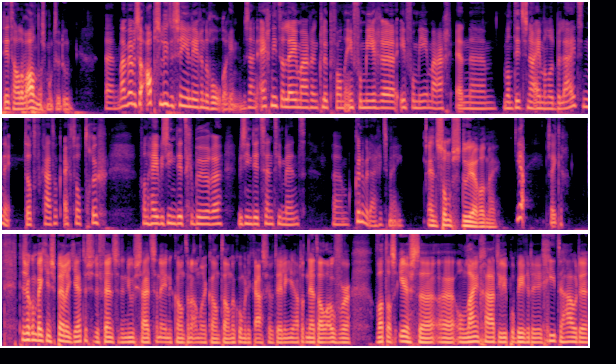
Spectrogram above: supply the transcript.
dit hadden we anders moeten doen. Uh, maar we hebben ze absoluut een signalerende rol daarin. We zijn echt niet alleen maar een club van informeren, informeer maar. En, uh, want dit is nou eenmaal het beleid. Nee, dat gaat ook echt wel terug van hey, we zien dit gebeuren, we zien dit sentiment. Um, kunnen we daar iets mee? En soms doe je daar wat mee? Ja, zeker. Het is ook een beetje een spelletje hè, tussen de fans en de nieuwsites aan de ene kant en aan de andere kant dan de communicatieafdeling. Je had het net al over wat als eerste uh, online gaat. Jullie proberen de regie te houden.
